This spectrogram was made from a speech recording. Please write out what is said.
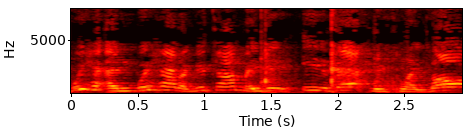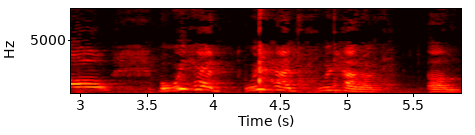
We had, and we had a good time. Maybe either that, we played ball, but we had we had we had a, a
